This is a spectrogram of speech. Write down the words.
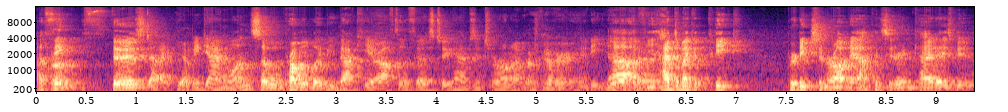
I think Thursday Yeah. will be game one, so we'll probably be back here after the first two games in Toronto, which will be very handy. Yeah, uh, if you had to make a pick prediction right now, considering KD's been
